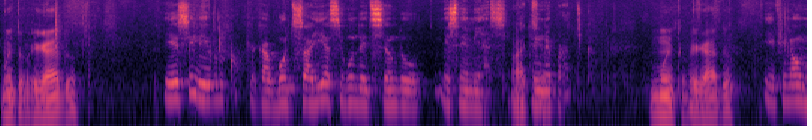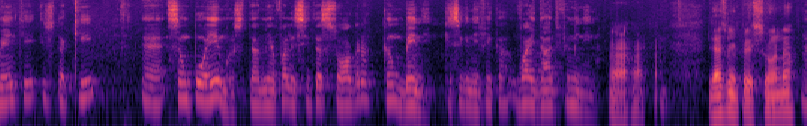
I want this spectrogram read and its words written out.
Muito obrigado. E esse livro, que acabou de sair, é a segunda edição do ICMS, Doutrina e Prática. Muito obrigado. E, finalmente, isso daqui é, são poemas da minha falecida sogra, Cambene, que significa vaidade feminina. Ah, aliás, me impressiona, é.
